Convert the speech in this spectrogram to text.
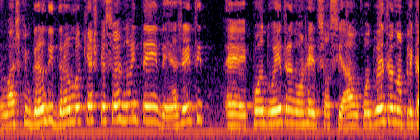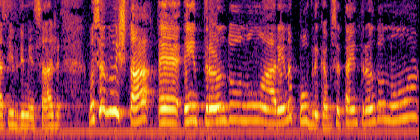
eu acho que o grande drama é que as pessoas não entendem. A gente, é, quando entra numa rede social, quando entra num aplicativo de mensagem, você não está é, entrando numa arena pública, você está entrando numa,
